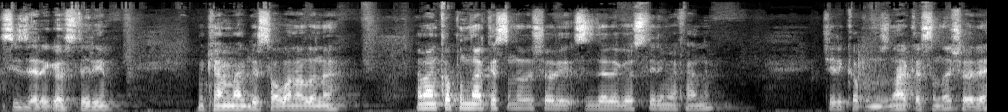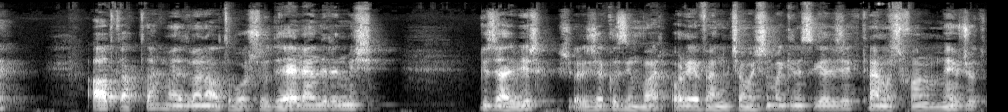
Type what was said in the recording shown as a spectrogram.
sizlere göstereyim. Mükemmel bir salon alanı. Hemen kapının arkasında da şöyle sizlere göstereyim efendim. Çelik kapımızın arkasında şöyle alt katta merdiven altı boşluğu değerlendirilmiş. Güzel bir şöyle jacuzzi'm var. Oraya efendim çamaşır makinesi gelecek. Termosifonum mevcut.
